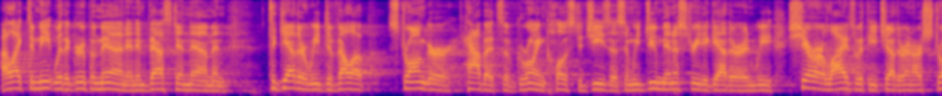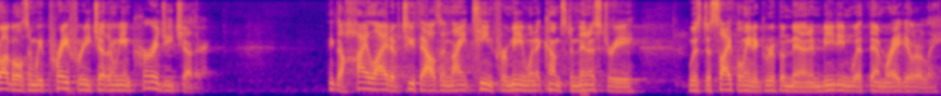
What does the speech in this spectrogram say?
I like to meet with a group of men and invest in them and Together, we develop stronger habits of growing close to Jesus, and we do ministry together, and we share our lives with each other and our struggles, and we pray for each other, and we encourage each other. I think the highlight of 2019 for me when it comes to ministry was discipling a group of men and meeting with them regularly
